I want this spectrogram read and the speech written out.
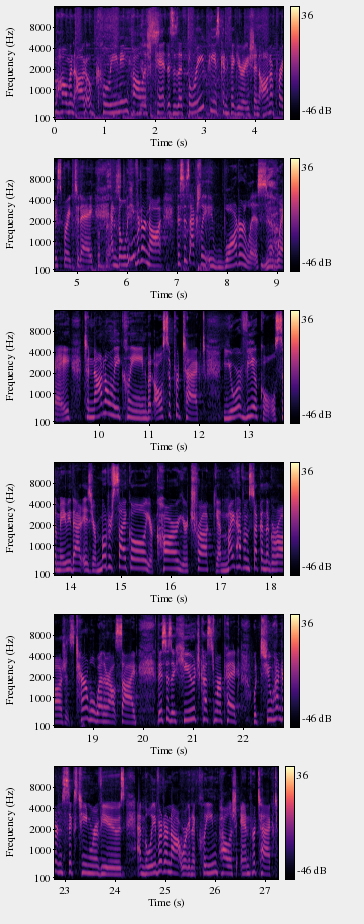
Home and Auto Cleaning Polish Yes. Kit. This is a three-piece configuration on a price break today. And believe it or not, this is actually a waterless Yeah. way to not only clean, but also protect your vehicles. So maybe that is your motorcycle, your car, your truck. You might have them stuck in the garage. It's terrible weather outside. This is a huge customer pick with 216 reviews. And believe it or not, we're gonna clean, polish, and protect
